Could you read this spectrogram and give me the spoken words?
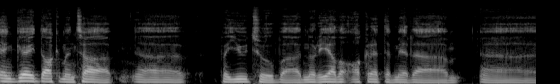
en gøy dokumentar uh, på YouTube uh, når det gjelder akkurat det med uh,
